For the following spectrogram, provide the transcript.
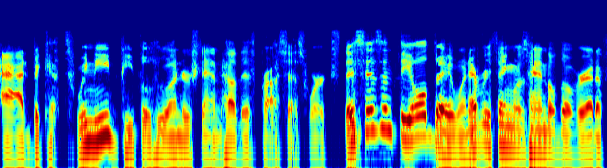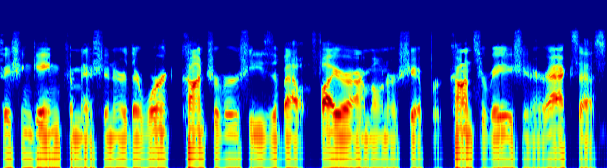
advocates. We need people who understand how this process works. This isn't the old day when everything was handled over at a fish and game commission or there weren't controversies about firearm ownership or conservation or access.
